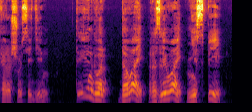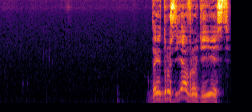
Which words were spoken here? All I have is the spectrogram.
Хорошо сидим. Ты, Ингвар, давай, разливай, не спи. Да и друзья вроде есть,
